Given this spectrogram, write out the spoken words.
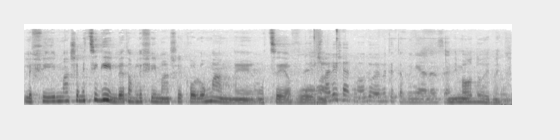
לפי מה שמציגים, בטח לפי מה שכל אומן אה, רוצה עבור... נשמע לי שאת מאוד אוהבת את הבניין הזה. אני מאוד אוהבת.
